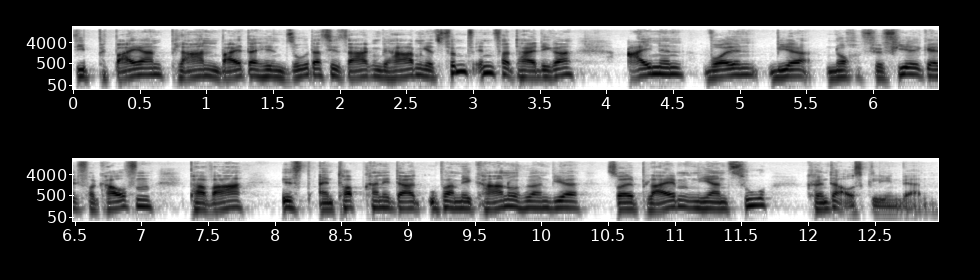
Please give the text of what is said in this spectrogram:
Die Bayern planen weiterhin so, dass sie sagen, wir haben jetzt fünf Innenverteidiger. Einen wollen wir noch für viel Geld verkaufen. Pavard ist ein Top-Kandidat. Upamecano hören wir, soll bleiben. Nian Zu könnte ausgeliehen werden.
